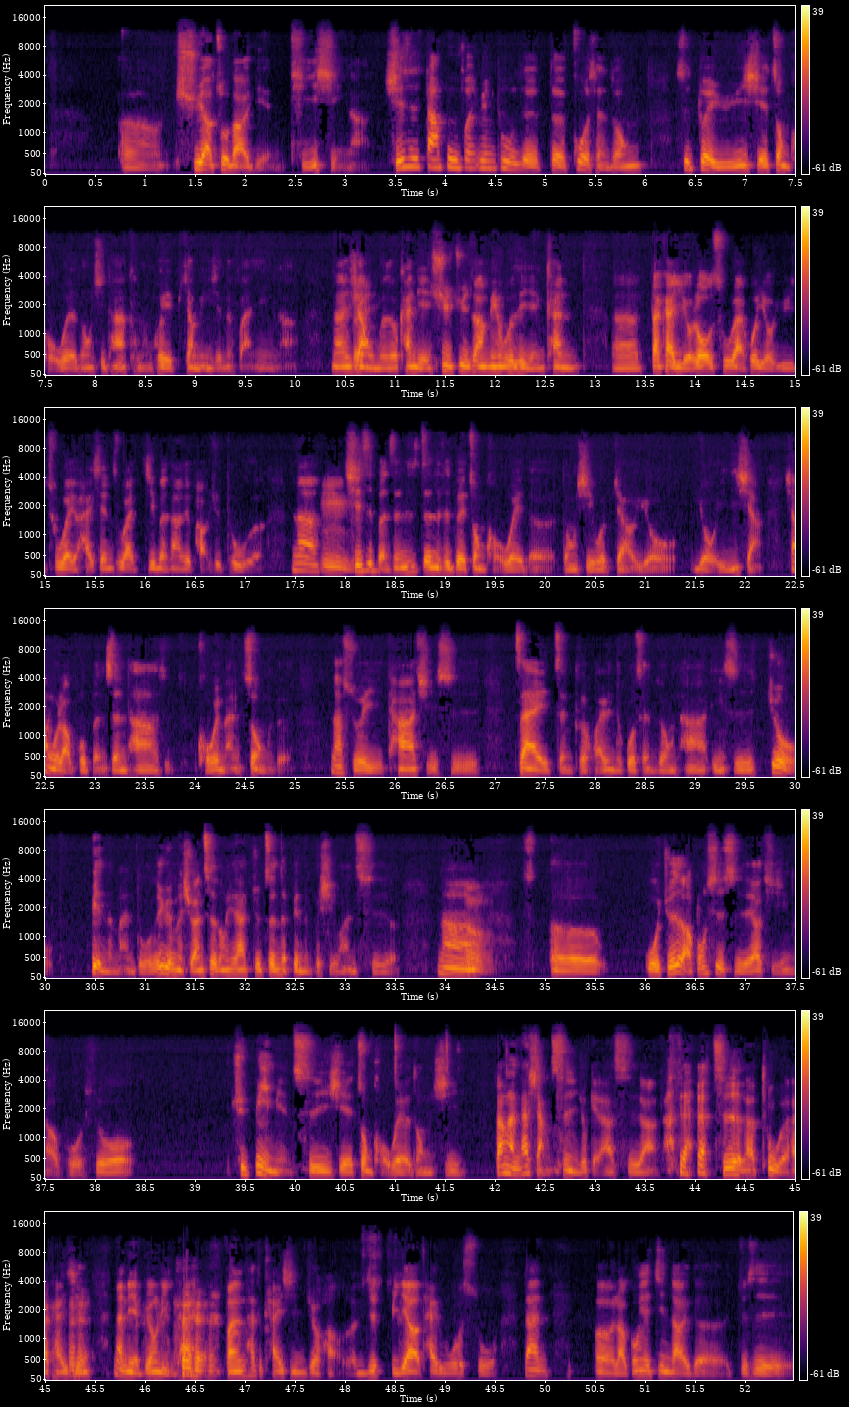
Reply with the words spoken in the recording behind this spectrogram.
呃，需要做到一点提醒啊。其实大部分孕吐的的过程中，是对于一些重口味的东西，它可能会比较明显的反应啊。那像我们都看连续剧上面，或者以前看，呃，大概有肉出来，或有鱼出来，有海鲜出来，基本上就跑去吐了。那嗯，其实本身是真的是对重口味的东西会比较有有影响。像我老婆本身她口味蛮重的，那所以她其实在整个怀孕的过程中，她饮食就。变得蛮多的，原本喜欢吃的东西，她就真的变得不喜欢吃了。那、嗯、呃，我觉得老公适时要提醒老婆说，去避免吃一些重口味的东西。当然，他想吃你就给他吃啊，他吃了他吐了他开心，那你也不用理他，反正他就开心就好了，你就不要太啰嗦。但呃，老公要尽到一个就是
